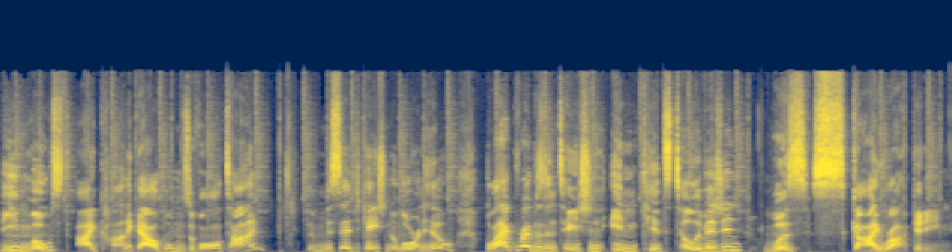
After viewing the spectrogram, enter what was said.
the most iconic albums of all time. The Miseducation of Lauryn Hill, black representation in kids television was skyrocketing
